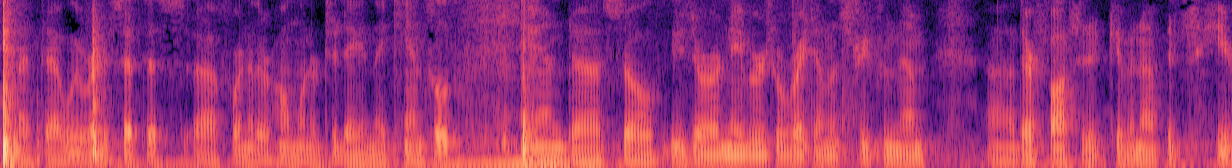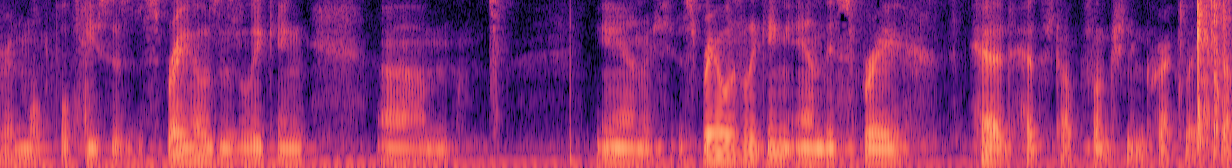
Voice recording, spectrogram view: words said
But uh, we were going to set this uh, for another homeowner today and they canceled. And uh, so these are our neighbors, we're right down the street from them. Uh, their faucet had given up, it's here in multiple pieces. The spray hose was leaking. Um, and we see the spray hose leaking and the spray head had stopped functioning correctly. So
